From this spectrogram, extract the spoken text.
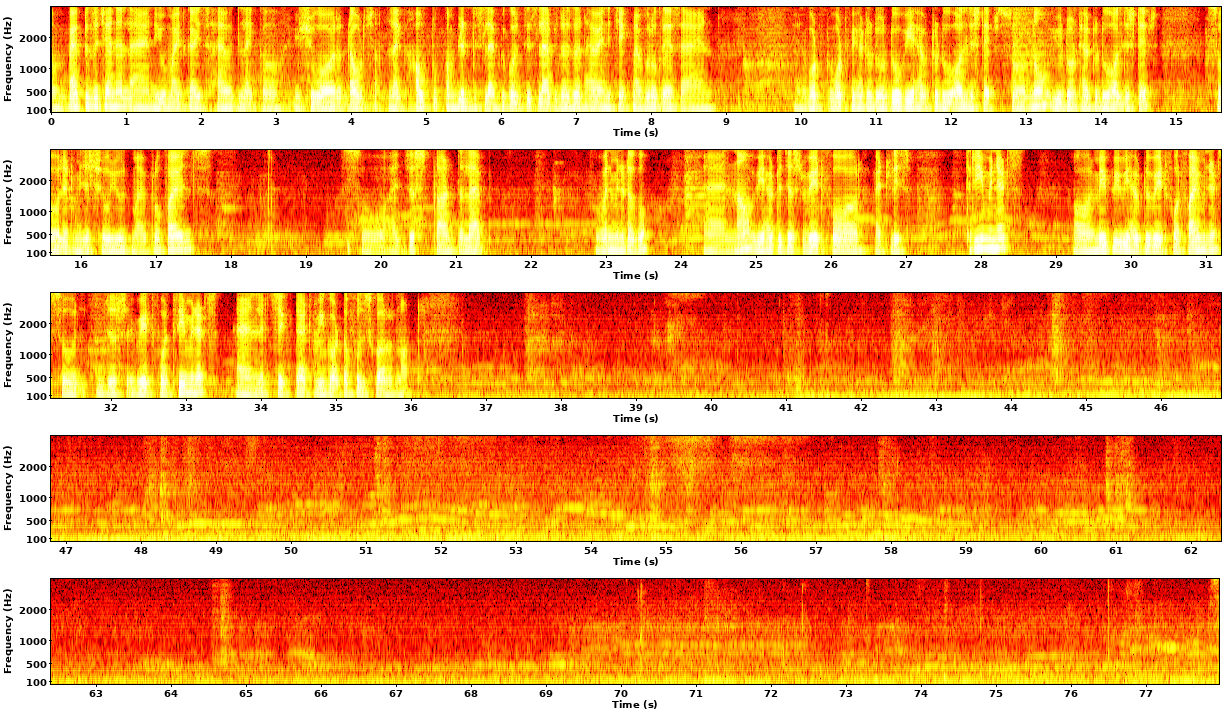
um, back to the channel and you might guys have like a issue or doubts like how to complete this lab because this lab doesn't have any check my progress and and what what we have to do. Do we have to do all these steps? So no you don't have to do all these steps. So let me just show you my profiles. So i just start the lab one minute ago. And now we have to just wait for at least three minutes or maybe we have to wait for five minutes. So just wait for three minutes and let's check that we got a full score or not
